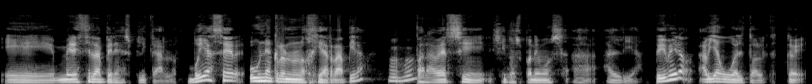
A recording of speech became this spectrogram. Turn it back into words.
eh, merece la pena explicarlo. Voy a hacer una cronología rápida uh -huh. para ver si, si nos ponemos a, al día. Primero, había Google Talk. Que,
